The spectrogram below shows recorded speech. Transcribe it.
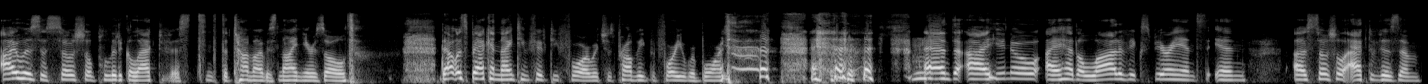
I was a social political activist since the time I was nine years old. that was back in 1954, which was probably before you were born. and I, you know, I had a lot of experience in uh, social activism,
